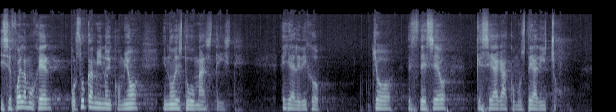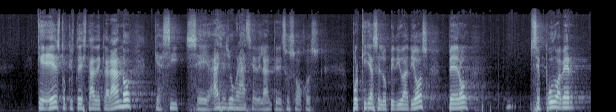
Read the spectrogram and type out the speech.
Y se fue la mujer por su camino y comió y no estuvo más triste. Ella le dijo, yo deseo que se haga como usted ha dicho, que esto que usted está declarando, que así sea, haya yo gracia delante de sus ojos, porque ella se lo pidió a Dios, pero se pudo haber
